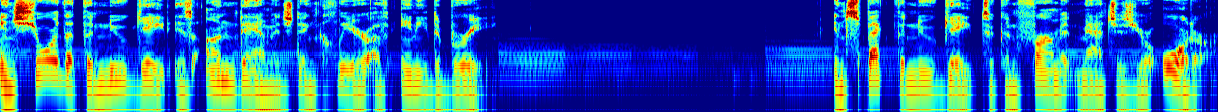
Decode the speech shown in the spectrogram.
Ensure that the new gate is undamaged and clear of any debris. Inspect the new gate to confirm it matches your order.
